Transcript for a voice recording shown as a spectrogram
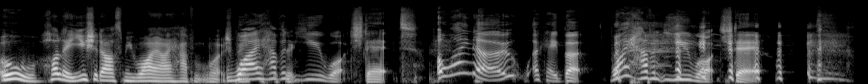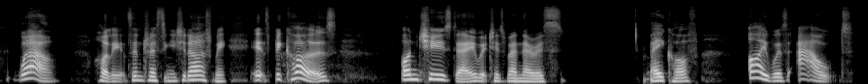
Oh, Holly, you should ask me why I haven't watched. Why haven't you watched it? Oh, I know. Okay, but why haven't you watched it? Well, Holly, it's interesting. You should ask me. It's because on Tuesday, which is when there is Bake Off, I was out.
